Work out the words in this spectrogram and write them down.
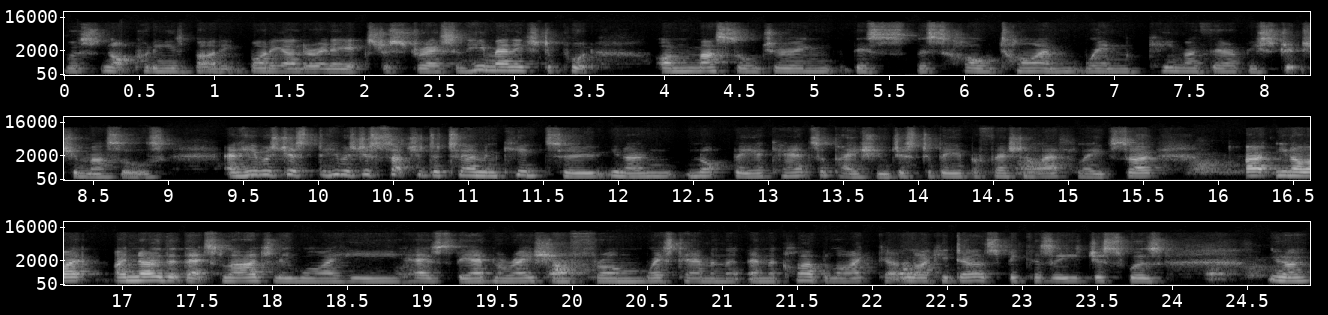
was not putting his body body under any extra stress. And he managed to put on muscle during this this whole time when chemotherapy strips your muscles and he was just he was just such a determined kid to you know not be a cancer patient just to be a professional athlete. So you know I, I know that that's largely why he has the admiration from west ham and the, and the club like uh, like he does because he just was you know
